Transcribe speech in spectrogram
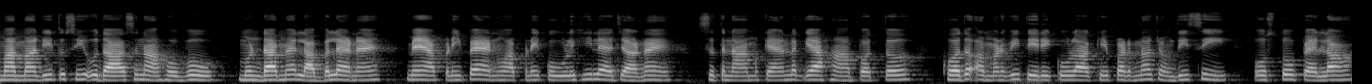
ਮਾਮਾ ਜੀ, ਤੁਸੀਂ ਉਦਾਸ ਨਾ ਹੋਵੋ। ਮੁੰਡਾ, ਮੈਂ ਲੱਭ ਲੈਣਾ ਹੈ। ਮੈਂ ਆਪਣੀ ਭੈਣ ਨੂੰ ਆਪਣੇ ਕੋਲ ਹੀ ਲੈ ਜਾਣਾ ਹੈ। ਸਤਨਾਮ ਕਹਿਣ ਲੱਗਿਆ, ਹਾਂ ਪੁੱਤ, ਖੁਦ ਅਮਨ ਵੀ ਤੇਰੇ ਕੋਲ ਆ ਕੇ ਪੜ੍ਹਨਾ ਚਾਹੁੰਦੀ ਸੀ। ਉਸ ਤੋਂ ਪਹਿਲਾਂ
